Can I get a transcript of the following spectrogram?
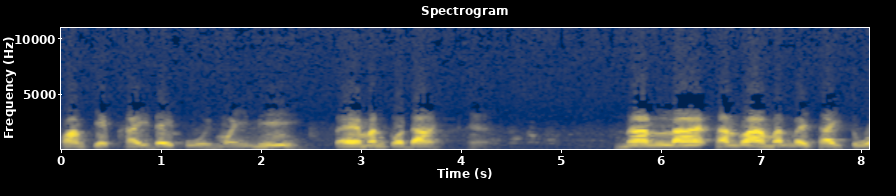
ความเจ็บไข้ได้ป่วยไม่มี แต่มันก็ได้ นั่นแหละท่านว่ามันไม่ใช่ตัว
